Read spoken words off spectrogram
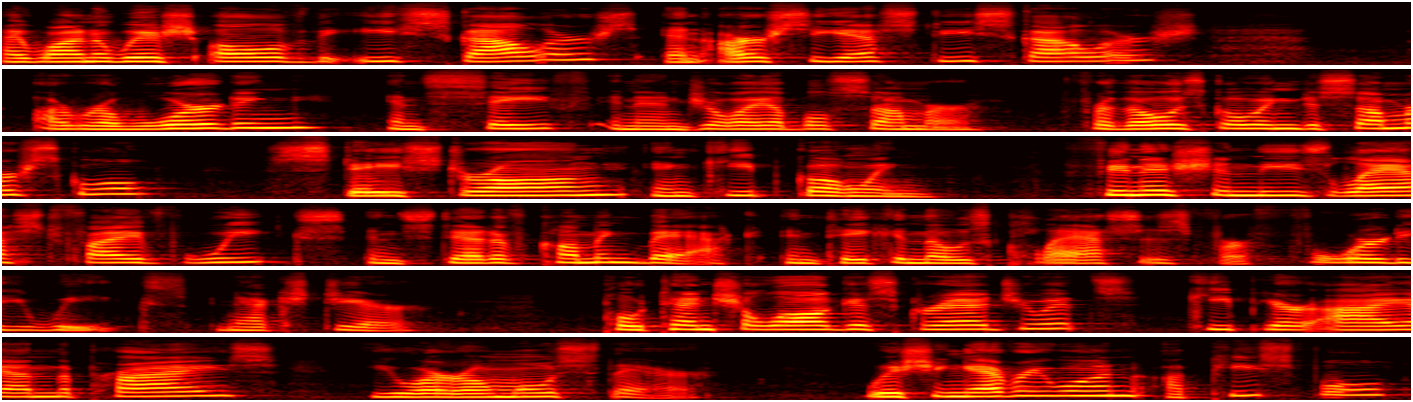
I want to wish all of the East scholars and RCSD scholars a rewarding and safe and enjoyable summer. For those going to summer school, stay strong and keep going. Finish in these last five weeks instead of coming back and taking those classes for 40 weeks next year. Potential August graduates, keep your eye on the prize. You are almost there. Wishing everyone a peaceful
